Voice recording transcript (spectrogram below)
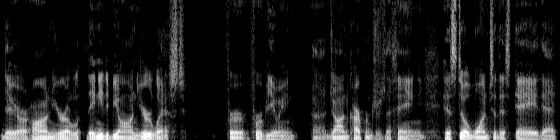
they are on your. They need to be on your list for for viewing. Uh, John Carpenter's The Thing is still one to this day that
